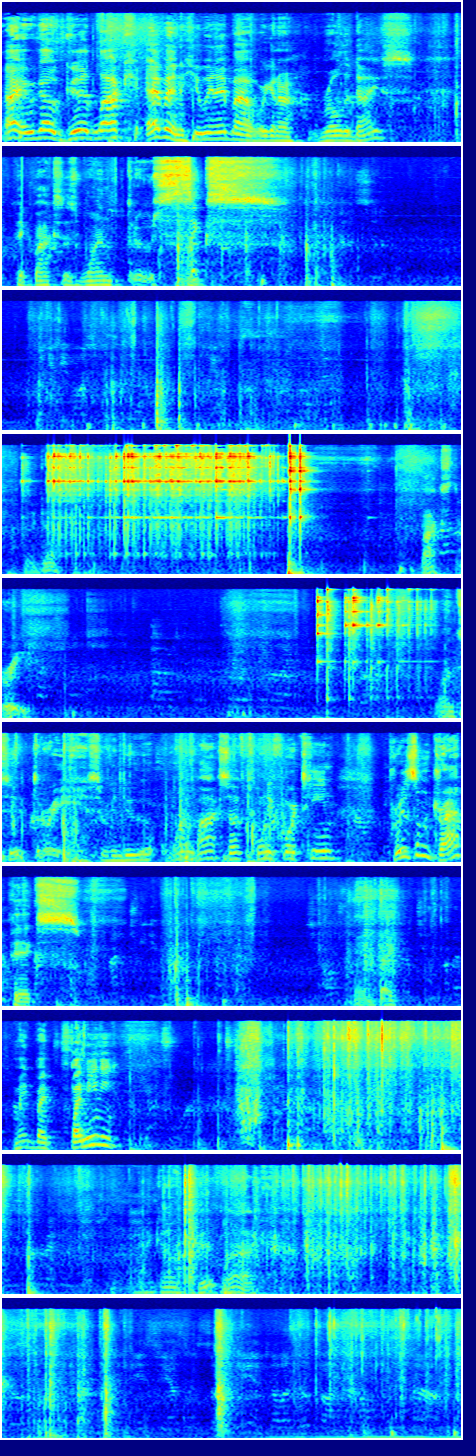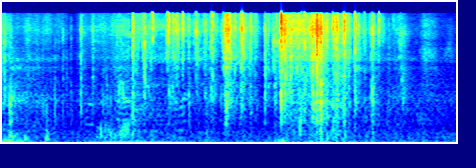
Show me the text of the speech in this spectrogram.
All right, here we go. Good luck, Evan. Huey and about. We're gonna roll the dice. Pick boxes one through six. There we go. Box three. One, two, three. So we're gonna do one box of 2014 Prizm Draft Picks. Made by, Panini. There we go. Good luck. There we go.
